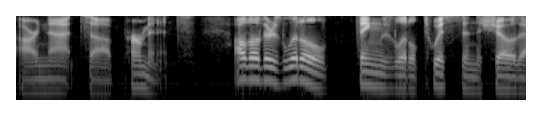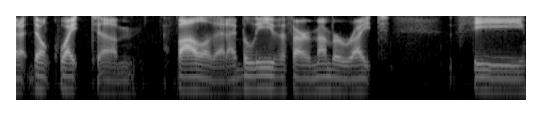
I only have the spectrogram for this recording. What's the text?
are not uh, permanent. Although there's little things, little twists in the show that don't quite um, follow that. I believe, if I remember right, the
